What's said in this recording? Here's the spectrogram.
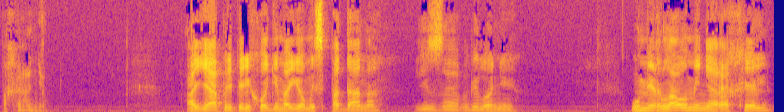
похоронил. А я при переходе моем из Падана, из Вавилонии, умерла у меня Рахель,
